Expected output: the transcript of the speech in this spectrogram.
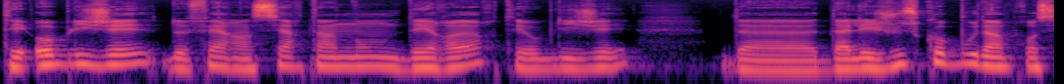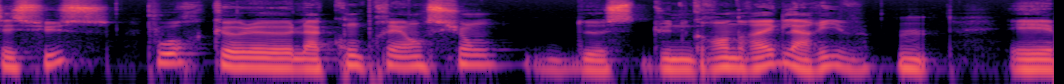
tu es obligé de faire un certain nombre d'erreurs, tu es obligé d'a- d'aller jusqu'au bout d'un processus pour que le- la compréhension d'une grande règle arrive. Mm. Et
